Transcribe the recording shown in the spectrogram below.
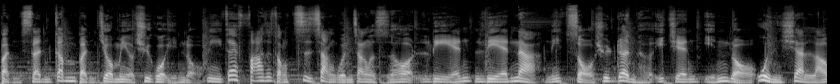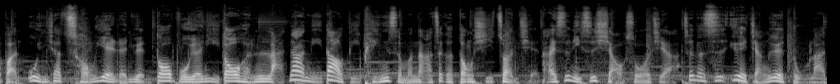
本身根本就没有去过银楼。你在发这种智障文章的时候，连连呐，你走去任何一间银楼，问一下老板，问一下从业人员，都不愿意，都很懒。那你到底凭什么拿这个东西赚钱？还是你是小说家？真的是越讲越堵烂。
